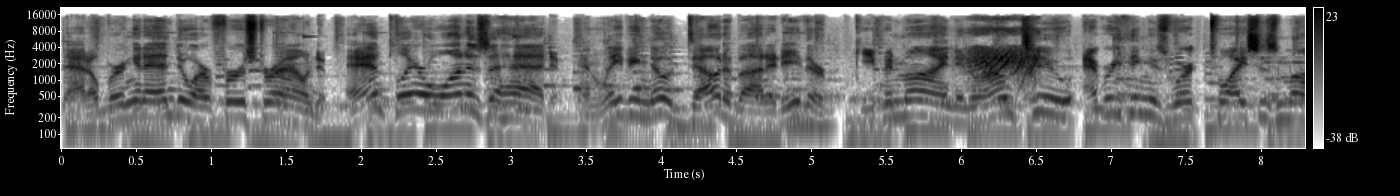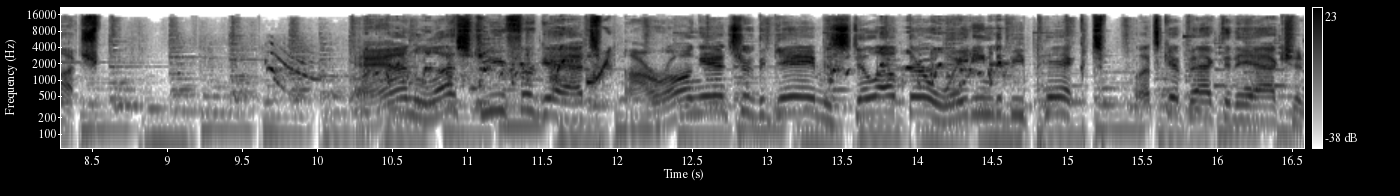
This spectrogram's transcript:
That'll bring an end to our first round. And player one is ahead, and leaving no doubt about it either. Keep in mind, in round two, everything is worth twice as much. And lest you forget, our wrong answer of the game is still out there waiting to be picked. Let's get back to the action.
